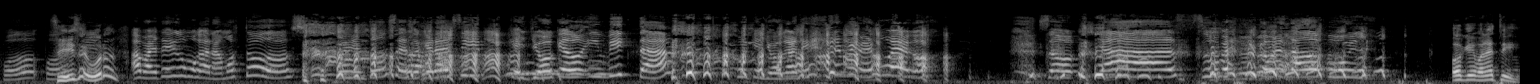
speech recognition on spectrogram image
¿Puedo, puedo Sí, decir? seguro. Aparte de que como ganamos todos, pues entonces eso quiere decir que yo quedo invicta porque yo gané el primer juego. So, ya, súper recomendado full. Ok, Vanetti,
